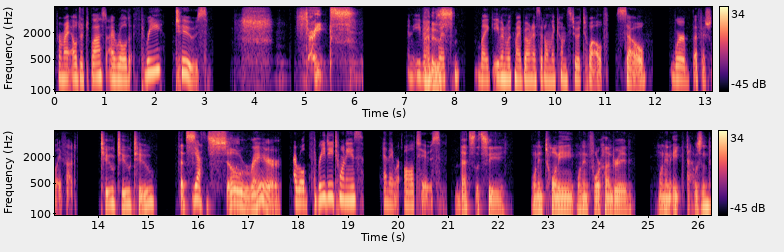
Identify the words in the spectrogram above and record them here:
for my Eldritch Blast, I rolled three twos. Yikes! And even is- with like even with my bonus, it only comes to a twelve. So we're officially fucked. Two, two, two. That's Yeah. so rare. I rolled three d20s and they were all twos. That's let's see, one in twenty, one in four hundred, one in eight thousand.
